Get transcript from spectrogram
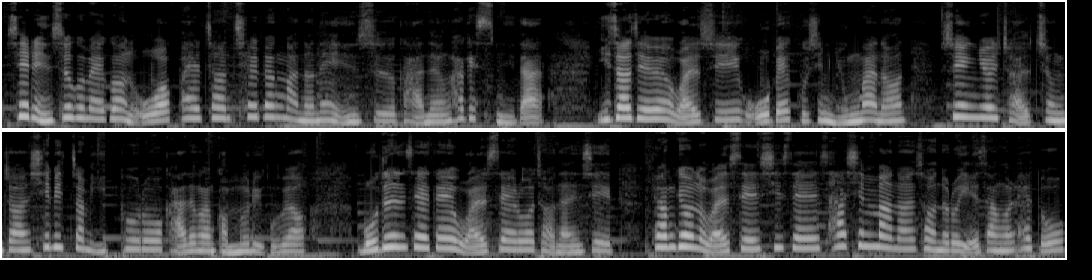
실 인수 금액은 5억 8천 7백만 원에 인수 가능하겠습니다. 이자 제외 월 수익 596만 원, 수익률 절충전 12.2% 가능한 건물이고요. 모든 세대 월세로 전환 시 평균 월세 시세 40만 원 선으로 예상을 해도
